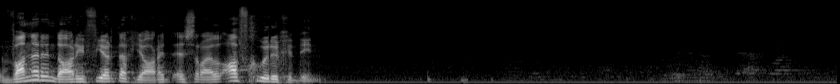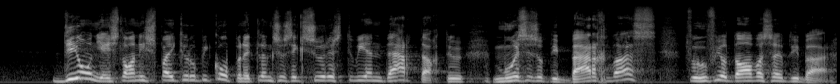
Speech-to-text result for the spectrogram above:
Wanneer in daardie 40 jaar het Israel afgode gedien? Dion, jy slaan die spyker op die kop en dit klink soos Eksodus 32 toe Moses op die berg was. Vir hoeveel dae was hy op die berg?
